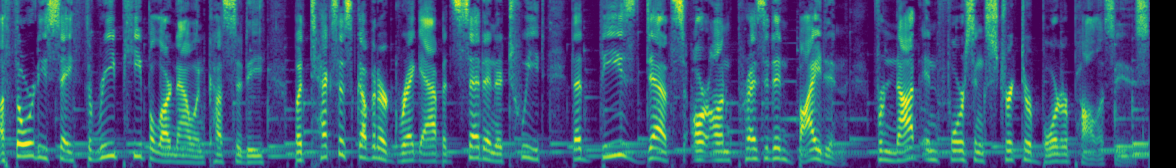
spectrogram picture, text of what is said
Authorities say three people are now in custody, but Texas Governor Greg Abbott said in a tweet that these deaths are on President Biden for not enforcing stricter border policies.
